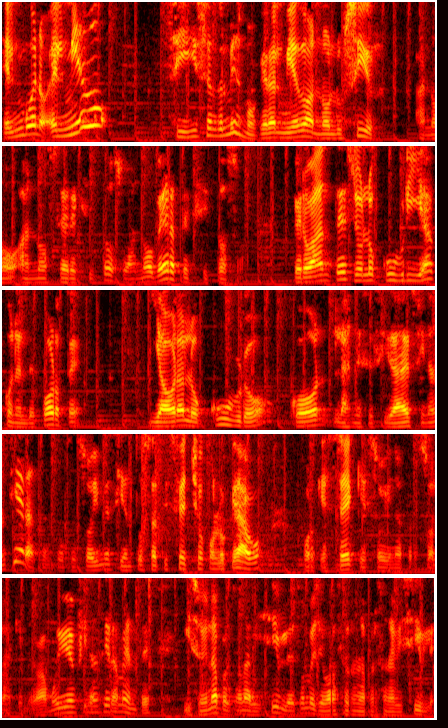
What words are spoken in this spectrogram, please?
El, bueno, el miedo sigue siendo el mismo, que era el miedo a no lucir, a no, a no ser exitoso, a no verte exitoso. Pero antes yo lo cubría con el deporte, y ahora lo cubro con las necesidades financieras. Entonces hoy me siento satisfecho con lo que hago porque sé que soy una persona que me va muy bien financieramente y soy una persona visible. Eso me lleva a ser una persona visible.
